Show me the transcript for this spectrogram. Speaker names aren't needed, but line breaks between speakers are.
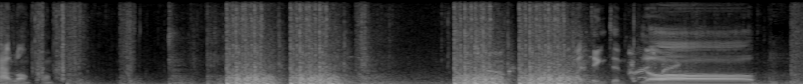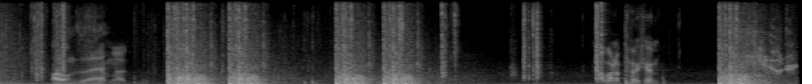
Out long, come on. I dinged him. No. That one's there.
I want to push him.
